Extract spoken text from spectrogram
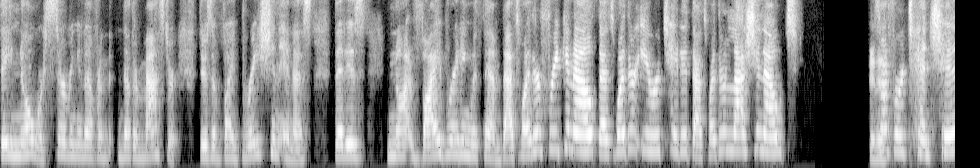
They know we're serving another, another master. There's a vibration in us that is not vibrating with them. That's why they're freaking out. That's why they're irritated. That's why they're lashing out. And It's not for attention.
